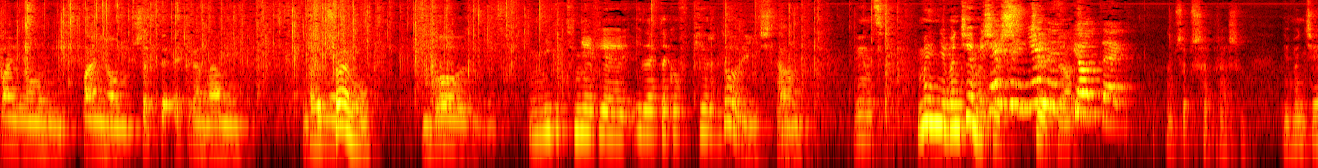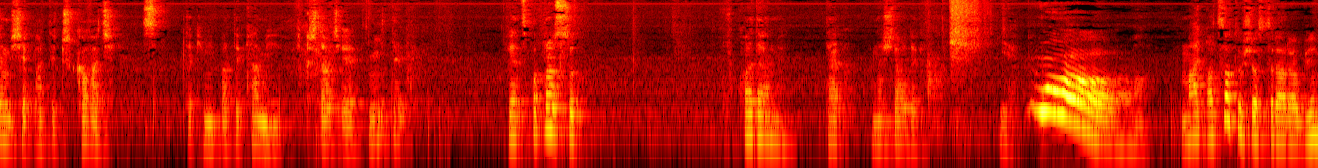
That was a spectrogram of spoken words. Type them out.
Paniom, Paniom przed ekranami. Ale Nie- czemu? Bo nikt nie wie, ile tego wpierdolić tam. Więc my nie będziemy się w szczypać. piątek. Znaczy, przepraszam. Nie będziemy się patyczkować z takimi patykami w kształcie nitek. Więc po prostu wkładamy tak na środek. Je. Wow! O, ma... A co tu siostra robi?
